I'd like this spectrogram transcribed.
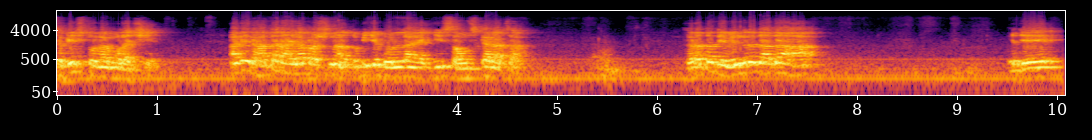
सगळीच तोला मुलाची आहे आणि राहता राहिला प्रश्न तुम्ही जे बोललाय की संस्काराचा. खर तर देवेंद्र दादा म्हणजे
